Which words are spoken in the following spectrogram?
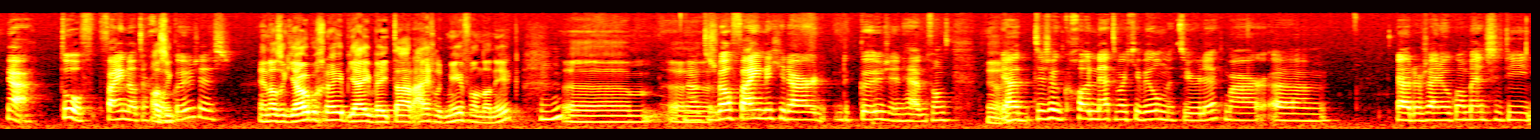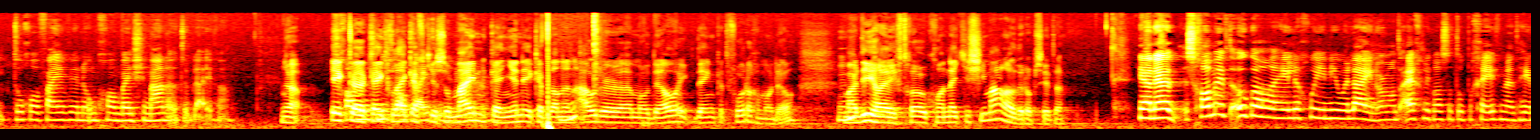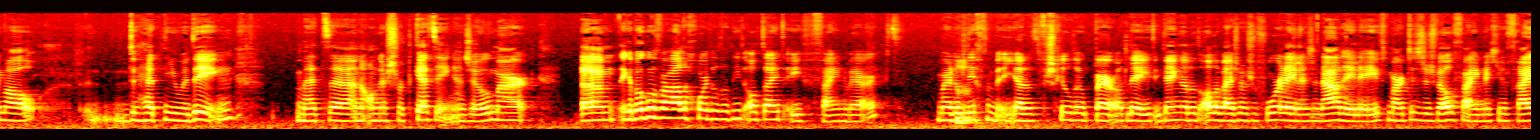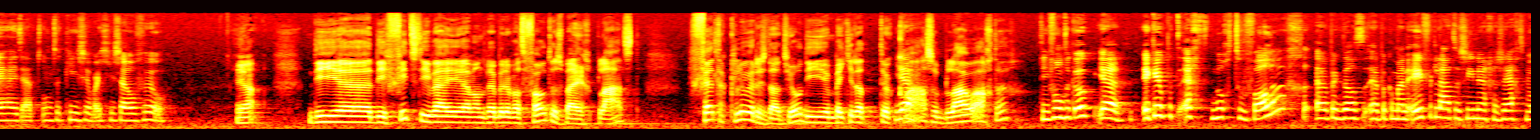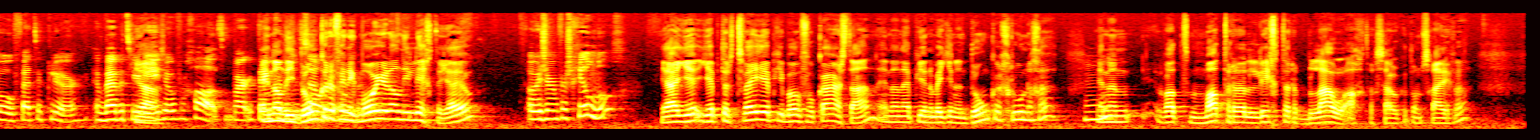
Ja, tof. Fijn dat er Als gewoon ik- keuze is. En als ik jou begreep, jij weet daar eigenlijk meer van dan ik. Mhm. Ehm, eh, nou, het is wel fijn dat je daar de keuze in hebt. Want ja. ja. het is ook gewoon net wat je wil natuurlijk. Maar ehm, ja, er zijn ook wel mensen die het toch wel fijn vinden om gewoon bij Shimano te blijven. Ja, ik Gewoon eh, keek gelijk eventjes op mijn Canyon. Ik heb dan een Mhm. ouder eh, model, ik denk het vorige model. Mhm. Maar die heeft ook gewoon netjes Shimano erop zitten. Ja, nou, Scham heeft ook wel een hele goede nieuwe lijn hoor. Want eigenlijk was het op een gegeven moment helemaal de, het nieuwe ding. Met eh, een ander soort ketting en zo. Maar ehm, ik heb ook wel verhalen gehoord dat het niet altijd even fijn werkt. Maar dat Hm. ligt een beetje, ja, dat verschilt ook per atleet. Ik denk dat het allebei zo zijn voordelen en zijn nadelen heeft. Maar het is dus wel fijn dat je de vrijheid hebt om te kiezen wat je zelf wil. Ja, die, eh, die fiets die wij, eh, want we hebben er wat foto's bij geplaatst. Vette kleur is dat, joh. Die een beetje dat turquoise blauwachtig. Die vond ik ook, ja, ik heb het echt nog toevallig, heb ik, dat, heb ik hem aan Evert laten zien en gezegd, wow, vette kleur. En we hebben het hier Ja. niet eens over gehad. Maar ik denk En dan die donkere vind ik mooier dan die lichte. Jij ook? Oh, is er een verschil nog? Ja, je, je hebt er twee heb je boven elkaar staan. En dan heb je een beetje een donkergroenige. Mhm. En een wat mattere, lichter blauwachtig zou ik het omschrijven.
